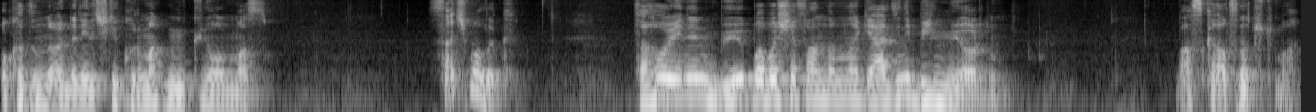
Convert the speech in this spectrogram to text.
o kadınla önden ilişki kurmak mümkün olmaz. Saçmalık. Tahoe'nin büyük baba şef anlamına geldiğini bilmiyordum. Baskı altına tutma.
